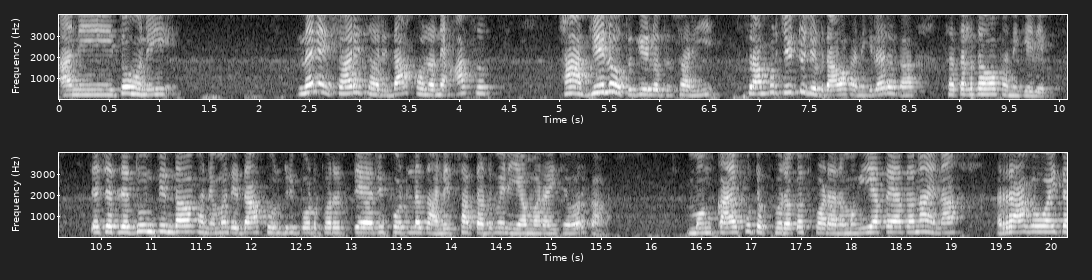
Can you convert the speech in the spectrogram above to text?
आणि तो म्हणे नाही नाही सॉरी सॉरी दाखवलं नाही असंच. हां गेलो होतो गेलो होतो सॉरी श्रामपूरचे इटू जेट दवाखाने गेले बरं का सात आठ दवाखाने गेले. त्याच्यातल्या दोन तीन दवाखान्यामध्ये दाखवून रिपोर्ट परत त्या रिपोर्टला झाले सात आठ महिने एम आर आयच्या बरं का. मग काय कुठं फरकच पडा ना मग येता येता नाही ना राग वायता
